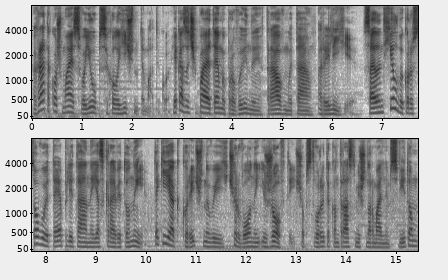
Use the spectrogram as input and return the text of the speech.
Гра також має свою психологічну тематику, яка зачіпає теми провини, травми та релігії. Silent Hill використовує теплі та неяскраві тони, такі як коричневий, червоний і жовтий, щоб створити контраст між нормальним світом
